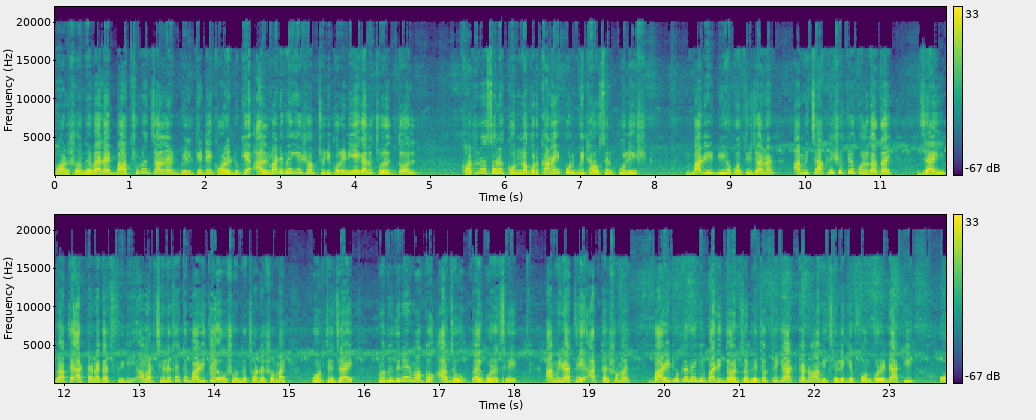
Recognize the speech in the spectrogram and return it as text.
ভর সন্ধেবেলায় বাথরুমের জানলার গ্রিল কেটে ঘরে ঢুকে আলমারি ভেঙে সব চুরি করে নিয়ে গেল চোরের দল। ঘটনাস্থলে কোন্নগর কানাইপুর বিট হাউসের পুলিশ। বাড়ির গৃহকর্ত্রী জানান, আমি চাকরি সূত্রে কলকাতায় যাই, রাতে আটটা নাগাদ ফিরি। আমার ছেলে থাকে বাড়িতে ও সন্ধ্যে ছটার সময় পড়তে যায়। প্রতিদিনের মতো আজও তাই করেছে। আমি রাতে আটটার সময় বাড়ি ঢুকে দেখি বাড়ির দরজা ভেতর থেকে আটকানো। আমি ছেলেকে ফোন করে ডাকি, ও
